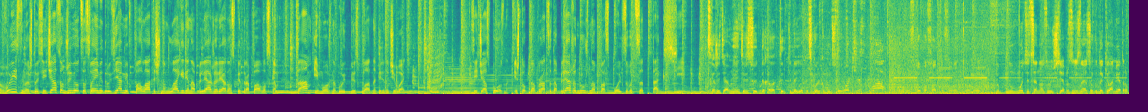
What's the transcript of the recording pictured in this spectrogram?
Выяснилось, что сейчас он живет со своими друзьями в палаточном лагере на пляже рядом с Петропавловском. Там и можно будет бесплатно переночевать. Сейчас поздно, и чтобы добраться до пляжа, нужно воспользоваться такси. Скажите, а меня интересует до Халактырки доехать. Сколько будет стоить? 100 посадка 40 километров. Ну, ну, можете цену озвучить? Я просто не знаю, сколько до километров.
